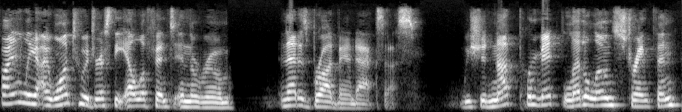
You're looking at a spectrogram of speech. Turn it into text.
Finally, I want to address the elephant in the room, and that is broadband access. We should not permit, let alone strengthen,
